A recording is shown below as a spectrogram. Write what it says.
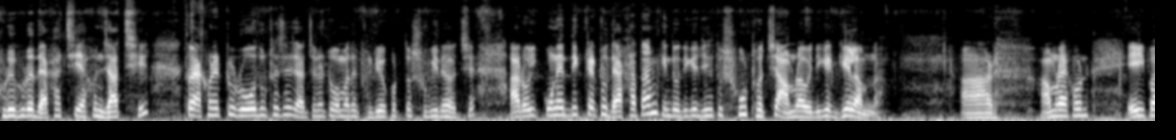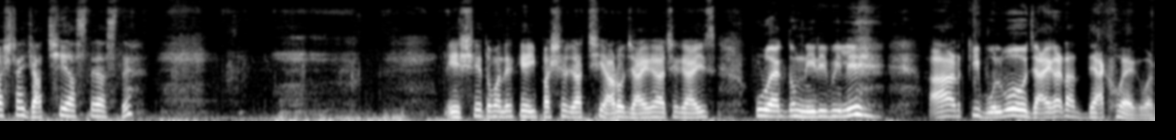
ঘুরে ঘুরে দেখাচ্ছি, এখন যাচ্ছি। তো এখন একটু রোদ উঠেছে, যার জন্য একটু আমাদের ভিডিও করতে সুবিধা হচ্ছে। আর ওই কোণের দিকটা একটু দেখাতাম, কিন্তু ওদিকে যেহেতু শ্যুট হচ্ছে, আমরা ওইদিকে গেলাম না। আর আমরা এখন এই পাশটায় যাচ্ছি আস্তে আস্তে। এসে তোমাদেরকে এই পাশে যাচ্ছি। আরও জায়গা আছে গাইজ পুরো একদম নিরিবিলি। আর কি বলব জায়গাটা দেখো একবার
